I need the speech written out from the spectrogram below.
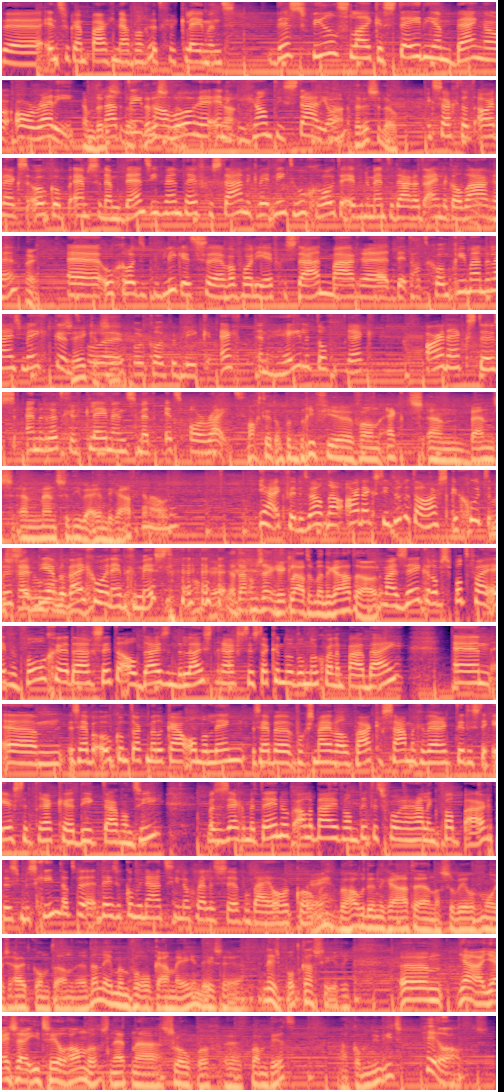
de Instagram-pagina van Rutger Clemens. This feels like a stadium banger already. Laat dit ook. horen in Ja. een gigantisch stadion. ja, dat is het ook. Ik zag dat Ardex ook op Amsterdam Dance Event heeft gestaan. Ik weet niet hoe groot de evenementen daar uiteindelijk al waren. Nee. Eh, hoe groot het publiek is eh, waarvoor die heeft gestaan. Maar eh, dit had gewoon prima aan de lijst meegekund Zeker, voor, zeker. voor een groot publiek. Echt een hele toffe track. Ardex dus en Rutger Clemens met It's Alright. Mag dit op het briefje van acts en bands en mensen die wij in de gaten gaan houden? Ja, ik vind het wel. Nou, Ardex die doet het al hartstikke goed. Dus schrijven die hebben wij gewoon even gemist. Ja, daarom zeg ik, ik laat hem in de gaten houden. Maar zeker op Spotify even volgen. Daar zitten al duizenden luisteraars. Dus daar kunnen er nog wel een paar bij. En ehm, ze hebben ook contact met elkaar onderling. Ze hebben volgens mij wel vaker samengewerkt. Dit is de eerste track eh, die ik daarvan zie. Maar ze zeggen meteen ook allebei van dit is voor herhaling vatbaar. Dus misschien dat we deze combinatie nog wel eens eh, voorbij horen komen. We houden het in de gaten en als er weer wat moois uitkomt, dan, eh, dan nemen we hem voor elkaar mee in deze, in deze podcastserie. Ehm, ja, jij zei iets heel anders. Net na Sloper eh, kwam dit. Maar komt nu iets heel anders.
